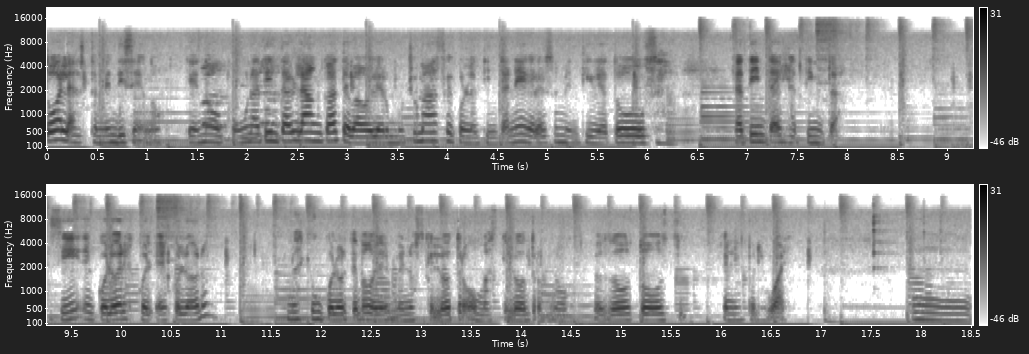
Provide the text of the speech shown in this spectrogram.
todas las también dicen ¿no? que no, con una tinta blanca te va a doler mucho más que con la tinta negra, eso es mentira, todo, la tinta es la tinta, El color es el color. No es que un color te va a doler menos que el otro o más que el otro, no. Los dos, todos duelen por igual. Mm,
